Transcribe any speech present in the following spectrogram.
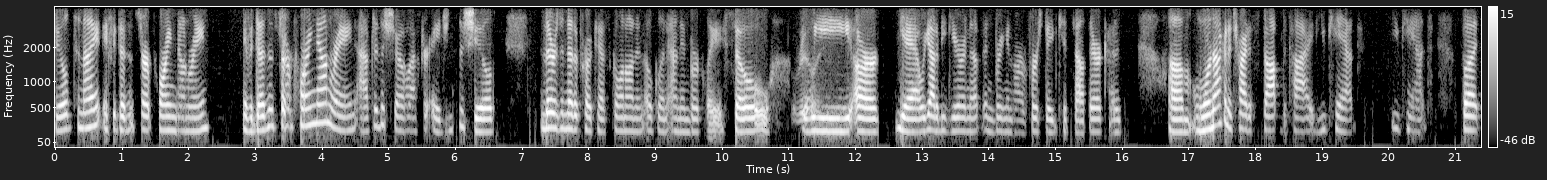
Shield tonight if it doesn't start pouring down rain. If it doesn't start pouring down rain after the show, after Agents of Shield, there's another protest going on in Oakland and in Berkeley. So really? we are, yeah, we got to be gearing up and bringing our first aid kits out there because um, we're not going to try to stop the tide. You can't, you can't. But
